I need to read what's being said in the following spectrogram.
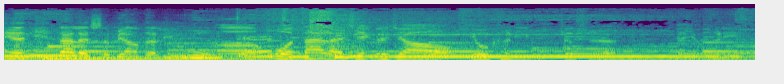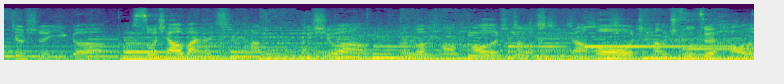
心。王岩，你带来什么样的礼物？呃，我带来这个叫尤克里里，就是叫尤克里里，就是一个缩小版的吉他，就希望能够好好的唱，然后唱出最好的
